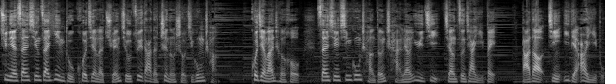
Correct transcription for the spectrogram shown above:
去年，三星在印度扩建了全球最大的智能手机工厂。扩建完成后，三星新工厂等产量预计将增加一倍，达到近一点二亿部。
